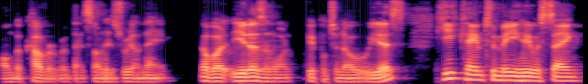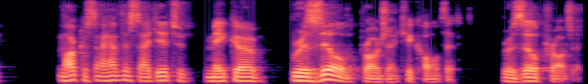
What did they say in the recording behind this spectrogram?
on the cover, but that's not his real name. No, but he doesn't want people to know who he is. He came to me, he was saying, Marcus, I have this idea to make a Brazil project, he called it. Brazil project.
